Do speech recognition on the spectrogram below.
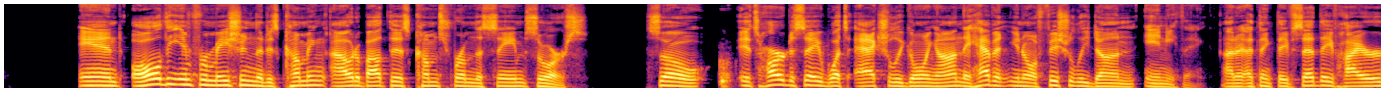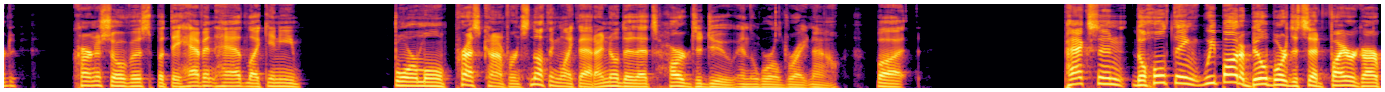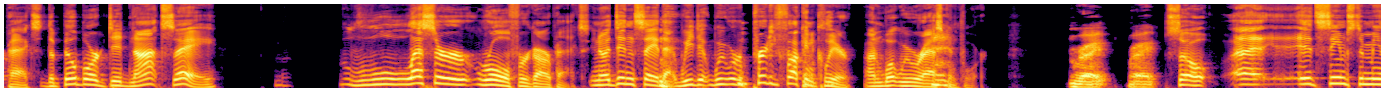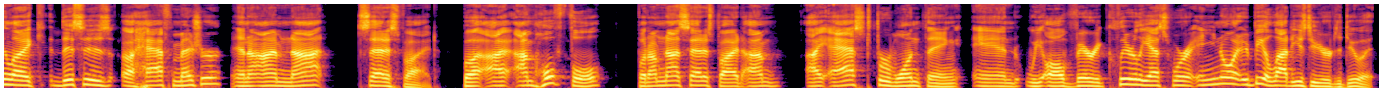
And all the information that is coming out about this comes from the same source. So it's hard to say what's actually going on. They haven't, you know, officially done anything. I, I think they've said they've hired Karnisovas, but they haven't had like any formal press conference, nothing like that. I know that that's hard to do in the world right now, but Paxson, the whole thing, we bought a billboard that said fire Garpax. The billboard did not say lesser role for Garpax. You know, it didn't say that. We did we were pretty fucking clear on what we were asking for. Right, right. So uh, it seems to me like this is a half measure, and I'm not satisfied. But I, I'm hopeful, but I'm not satisfied. I'm I asked for one thing, and we all very clearly asked for it. And you know what? It'd be a lot easier to do it.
